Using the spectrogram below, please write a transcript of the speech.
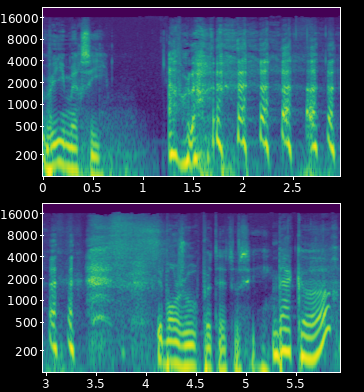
Oui, merci. Ah voilà. Et bonjour peut-être aussi. D'accord.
